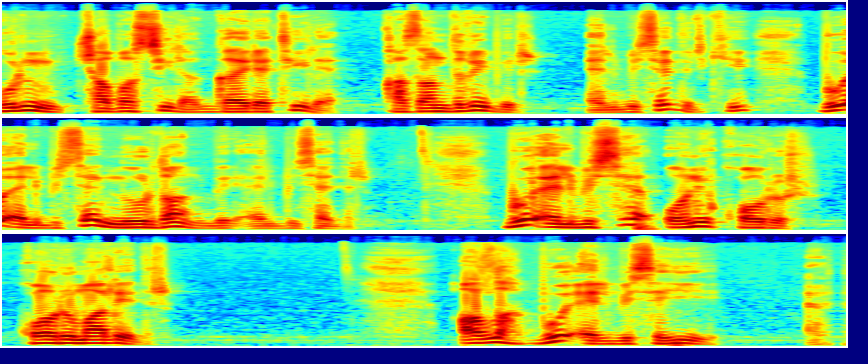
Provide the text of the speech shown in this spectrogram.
kulun çabasıyla, gayretiyle kazandığı bir elbisedir ki bu elbise nurdan bir elbisedir. Bu elbise onu korur, korumalıdır. Allah bu elbiseyi evet,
